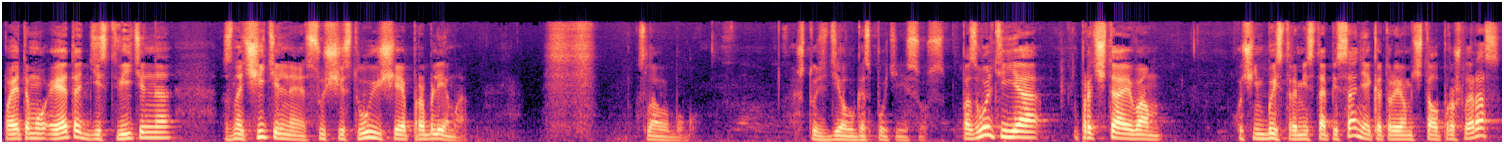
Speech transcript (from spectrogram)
Поэтому это действительно значительная существующая проблема. Слава Богу, что сделал Господь Иисус. Позвольте я прочитаю вам очень быстро места Писания, которые я вам читал в прошлый раз,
